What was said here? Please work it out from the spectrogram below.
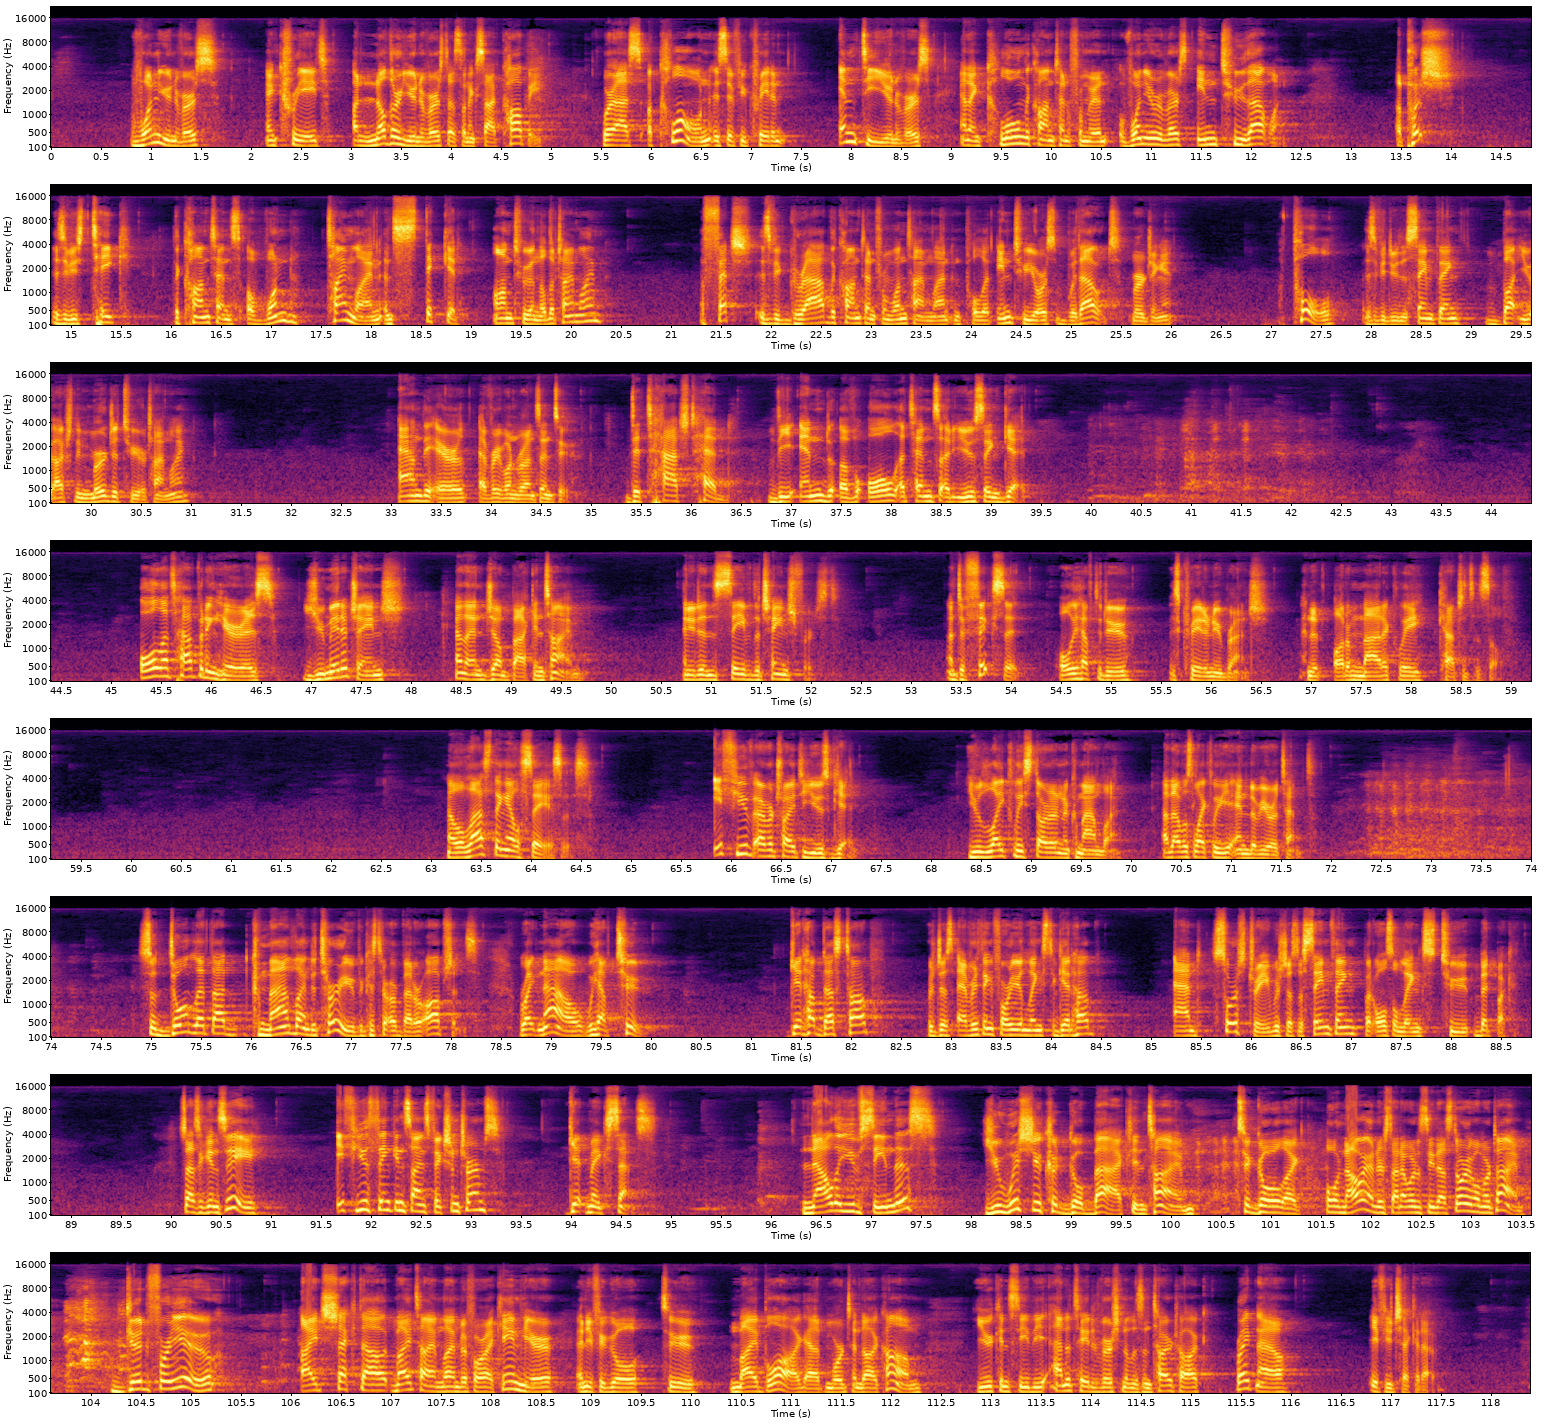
one universe and create another universe that's an exact copy. Whereas a clone is if you create an empty universe and then clone the content from one universe into that one. A push is if you take the contents of one timeline and stick it onto another timeline. A fetch is if you grab the content from one timeline and pull it into yours without merging it. A pull is if you do the same thing, but you actually merge it to your timeline. And the error everyone runs into detached head the end of all attempts at using Git. all that's happening here is you made a change and then jump back in time. And you didn't save the change first. And to fix it, all you have to do is create a new branch, and it automatically catches itself. Now, the last thing I'll say is this if you've ever tried to use Git, you likely started in a command line, and that was likely the end of your attempt. so don't let that command line deter you because there are better options. right now we have two. GitHub Desktop, which does everything for you and links to GitHub, and SourceTree, which does the same thing, but also links to Bitbucket. So as you can see, if you think in science fiction terms, Git makes sense. Now that you've seen this, you wish you could go back in time to go like, oh, now I understand. I want to see that story one more time. Good for you. I checked out my timeline before I came here, and if you go to my blog at mor10.com, you can see the annotated version of this entire talk right now if you check it out.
